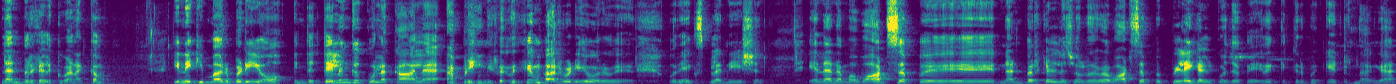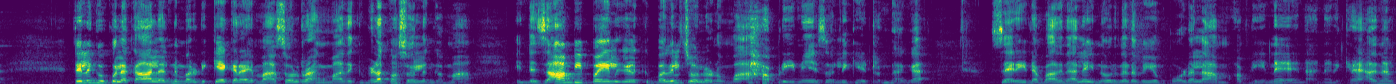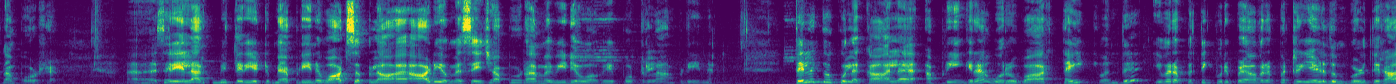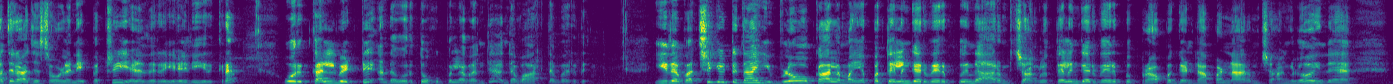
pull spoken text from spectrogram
நண்பர்களுக்கு வணக்கம். இன்றைக்கி மறுபடியும் இந்த தெலுங்கு குலக்கால அப்படிங்கிறதுக்கு மறுபடியும் ஒரு ஒரு எக்ஸ்ப்ளனேஷன் ஏன்னா நம்ம வாட்ஸ்அப்பு நண்பர்கள்னு சொல்கிறத விட வாட்ஸ்அப்பு பிள்ளைகள் கொஞ்சம் பேர் திரும்ப கேட்டிருந்தாங்க. தெலுங்கு குல காலன்னு மறுபடியும் கேட்குறாயம்மா சொல்கிறாங்கம்மா அதுக்கு விளக்கம் சொல்லுங்கம்மா. இந்த ஜாம்பி பயல்களுக்கு பதில் சொல்லணுமா அப்படின்னே சொல்லி கேட்டிருந்தாங்க. சரி நம்ம அதனால் இன்னொரு தடவையும் போடலாம் அப்படின்னு நான் நினைக்கிறேன். அதனால தான் போடுறேன். சரி எல்லாருக்குமே தெரியட்டுமே அப்படின்னு வாட்ஸ்அப்பில் ஆடியோ மெசேஜாக போடாமல் வீடியோவாகவே போட்டுடலாம் அப்படின்னு. தெலுங்கு குல கால அப்படிங்கிற ஒரு வார்த்தை வந்து இவரை பற்றி குறிப்பிட அவரை பற்றி எழுதும் பொழுது ராஜராஜ சோழனை பற்றி எழுத எழுதியிருக்கிற ஒரு கல்வெட்டு அந்த ஒரு தொகுப்பில் வந்து அந்த வார்த்தை வருது. இதை வச்சுக்கிட்டு தான் இவ்வளோ காலமாக எப்போ தெலுங்கர் வெறுப்புன்னு ஆரம்பித்தாங்களோ தெலுங்கர் வெறுப்பு ப்ராப்பகண்டா பண்ண ஆரம்பித்தாங்களோ இந்த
